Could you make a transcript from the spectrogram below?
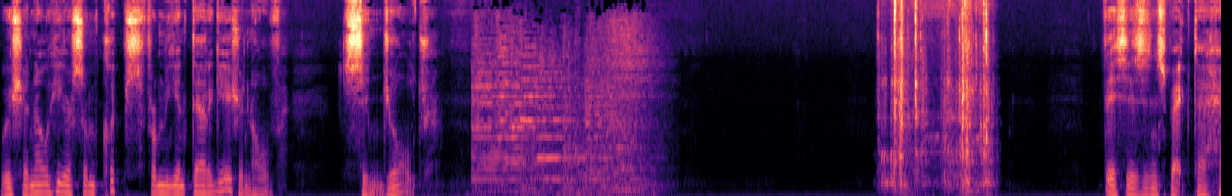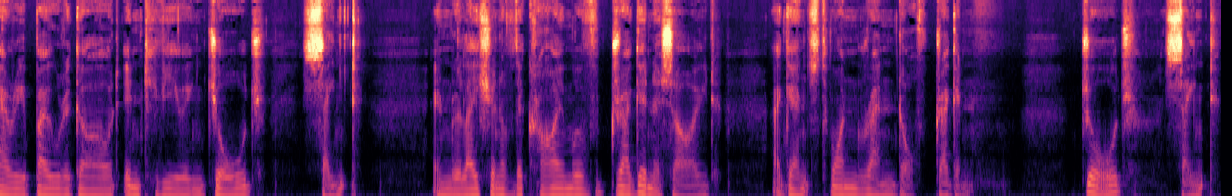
We shall now hear some clips from the interrogation of St. George. This is Inspector Harry Beauregard interviewing George, Saint, in relation of the crime of dragonicide against one Randolph Dragon. George, Saint,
